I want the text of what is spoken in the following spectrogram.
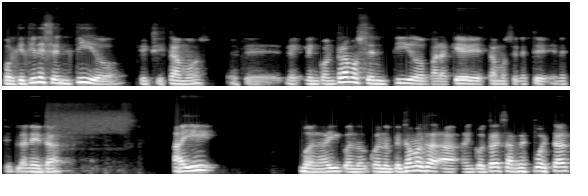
porque tiene sentido que existamos, este, le, encontramos sentido para qué estamos en este, en este planeta, ahí, bueno, ahí cuando, cuando empezamos a, a encontrar esas respuestas,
